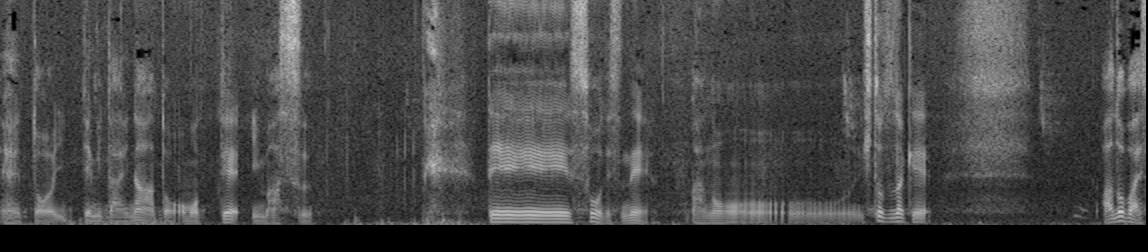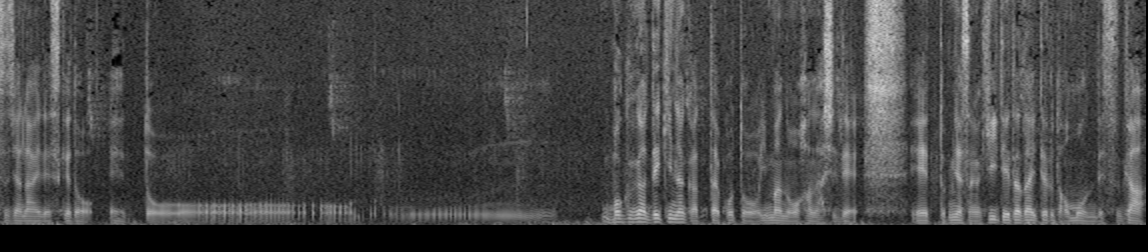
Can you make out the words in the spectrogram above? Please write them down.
え、っと行ってみたいなと思っています。でそうですね。あのー、一つだけアドバイスじゃないですけどえ、っと僕ができなかったことを今のお話で、え、っと皆さんが聞いていただいてるとは思うんですが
